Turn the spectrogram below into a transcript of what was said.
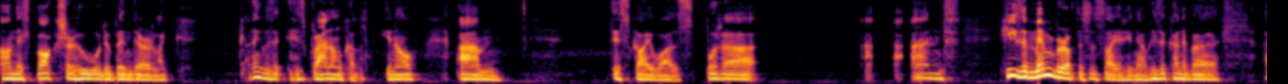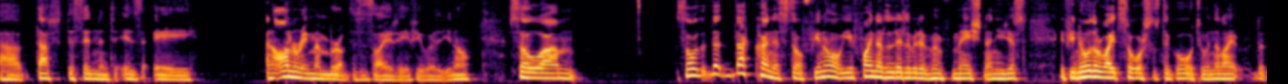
on this boxer who would have been there like I think it was his granduncle, you know. Um, this guy was, but uh, and he's a member of the society now. He's a kind of a uh, that descendant is a an honorary member of the society, if you will, you know. So um, so th- that that kind of stuff, you know, you find out a little bit of information, and you just if you know the right sources to go to and the right the,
